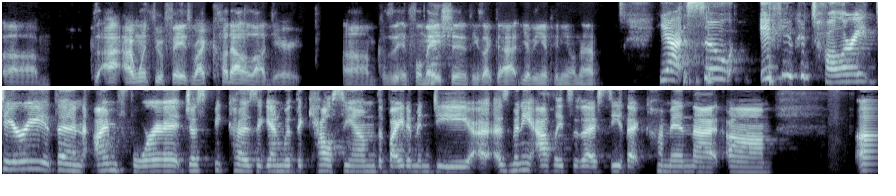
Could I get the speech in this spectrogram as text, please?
Um, cause I, I went through a phase where I cut out a lot of dairy um, because of inflammation yeah. and things like that. Do you have any opinion on that? Yeah. So if you can tolerate dairy, then I'm for it just because, again, with the calcium, the vitamin D, as many athletes that I see that come in that, um, uh,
